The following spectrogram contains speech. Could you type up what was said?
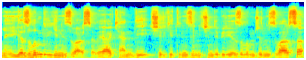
yazılım bilginiz varsa veya kendi şirketinizin içinde bir yazılımcınız varsa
